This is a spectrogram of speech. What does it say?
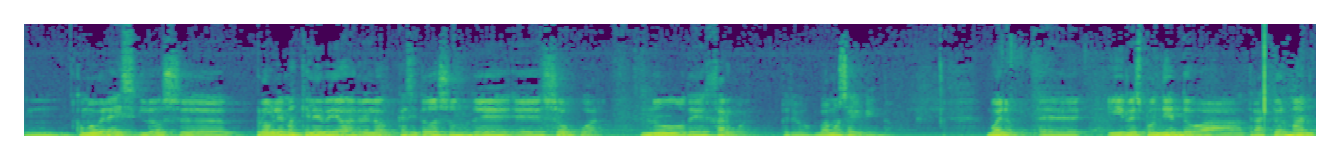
Mm, Como veréis, los eh, problemas que le veo al reloj casi todos son de eh, software, no de hardware, pero vamos a ir viendo. Bueno, eh, y respondiendo a Tractorman,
